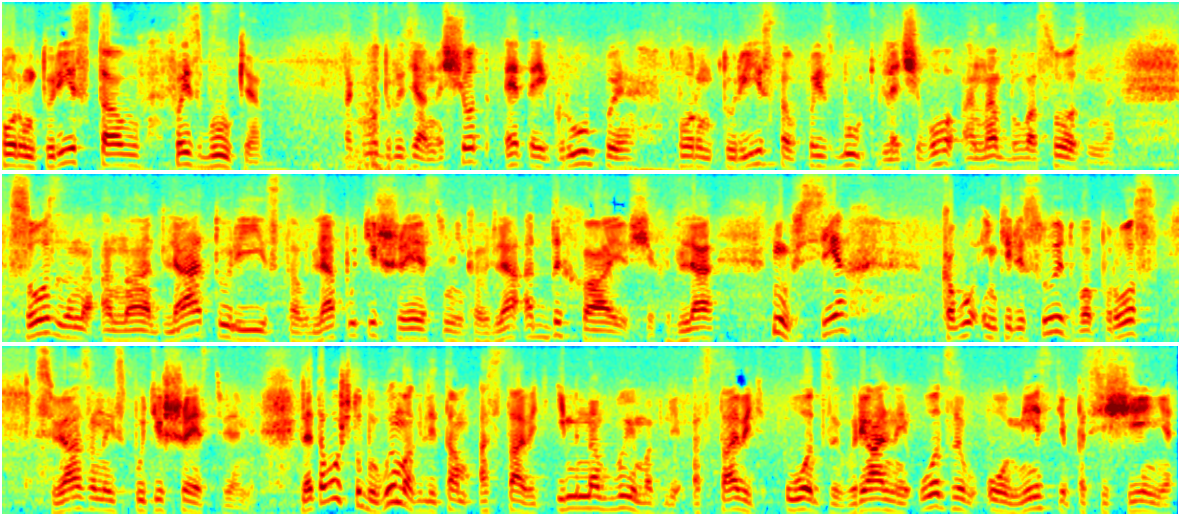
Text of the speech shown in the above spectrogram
форум туристов в Фейсбуке. Так вот, друзья, насчет этой группы форум туристов в Facebook, для чего она была создана? Создана она для туристов, для путешественников, для отдыхающих, для ну, всех, кого интересует вопрос, связанный с путешествиями. Для того, чтобы вы могли там оставить, именно вы могли оставить отзыв, реальный отзыв о месте посещения,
